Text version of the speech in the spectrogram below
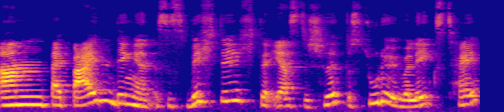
Ähm, bei beiden Dingen ist es wichtig, der erste Schritt, dass du dir überlegst, hey,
